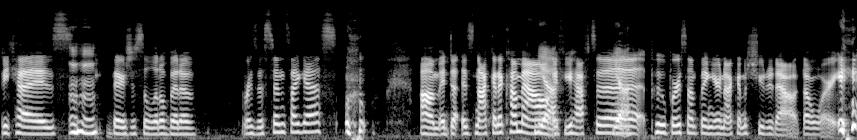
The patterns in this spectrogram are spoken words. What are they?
because there's just a little bit of resistance, I guess. um, it, it's not going to come out. Yeah. If you have to Yeah. poop or something, you're not going to shoot it out. Don't worry.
